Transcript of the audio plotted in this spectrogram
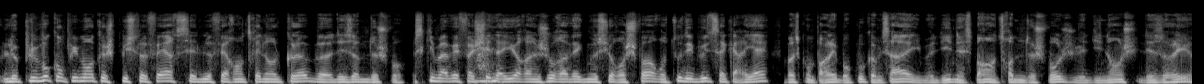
Le plus beau compliment que je puisse le faire, c'est de le faire rentrer dans le club euh, des hommes de chevaux. Ce qui m'avait fâché d'ailleurs un jour avec Monsieur Rochefort au tout début de sa carrière, parce qu'on parlait beaucoup comme ça. Il me dit, n'est-ce pas, entre hommes de chevaux? Je lui ai dit non, je suis désolé.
